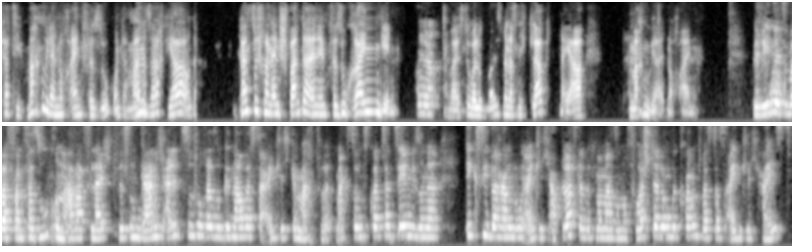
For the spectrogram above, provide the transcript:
Schatzi, machen wir dann noch einen Versuch? Und der Mann Mhm. sagt ja, und dann kannst du schon entspannter in den Versuch reingehen, Ja, weißt du, weil du weißt, wenn das nicht klappt, naja, dann machen wir halt noch einen. wir reden jetzt immer von Versuchen, aber vielleicht wissen gar nicht alle Zuhörer so genau, was da eigentlich gemacht wird. Magst du uns kurz erzählen, wie so eine ICSI-Behandlung eigentlich abläuft, damit man mal so eine Vorstellung bekommt, was das eigentlich heißt?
